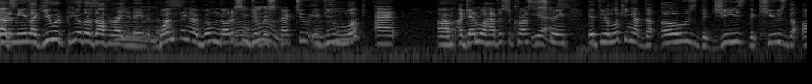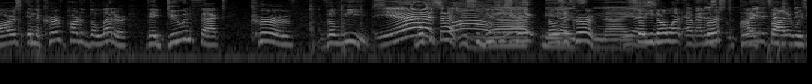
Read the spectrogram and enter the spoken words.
know what I mean? Like you would peel those off and write your name in those. One thing I will notice and give Mhm. respect to, if you Mhm. look at, um, again, we'll have this across the Yes. screen. If you're looking at the O's, the G's, the Q's, the R's, in the curved part of the letter, they do in fact curve the leaves. Yes. Look at that. You see, these are straight, those are curved. Nice. So you know what? At That first, I thought it was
